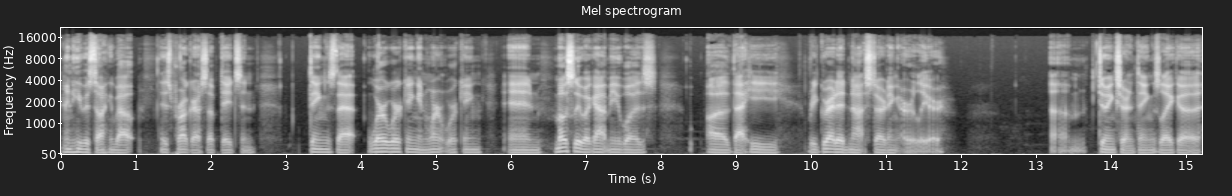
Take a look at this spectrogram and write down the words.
And he was talking about his progress updates and things that were working and weren't working. And mostly what got me was uh, that he regretted not starting earlier. Um, doing certain things like a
